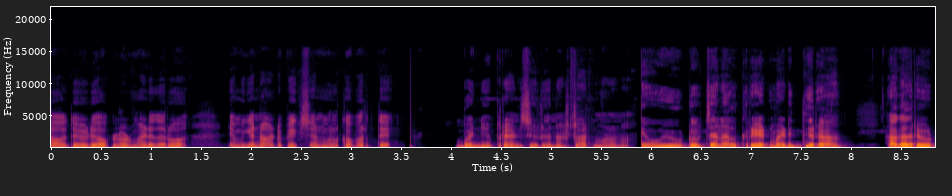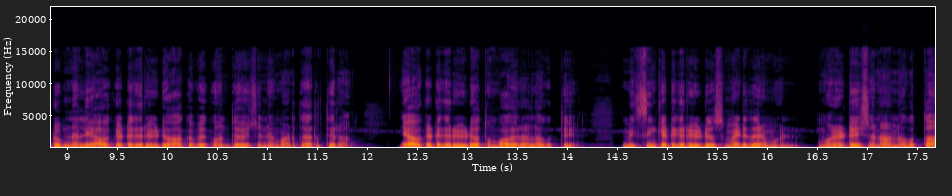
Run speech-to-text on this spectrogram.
ಯಾವುದೇ ವಿಡಿಯೋ ಅಪ್ಲೋಡ್ ಮಾಡಿದರೂ ನಿಮಗೆ ನೋಟಿಫಿಕೇಷನ್ ಮೂಲಕ ಬರುತ್ತೆ. ಬನ್ನಿ ಫ್ರೆಂಡ್ಸ್ ವಿಡಿಯೋನ ಸ್ಟಾರ್ಟ್ ಮಾಡೋಣ. ನೀವು ಯೂಟ್ಯೂಬ್ ಚಾನಲ್ ಕ್ರಿಯೇಟ್ ಮಾಡಿದ್ದೀರಾ? ಹಾಗಾದರೆ ಯೂಟ್ಯೂಬ್ನಲ್ಲಿ ಯಾವ ಕ್ಯಾಟಗರಿ ವಿಡಿಯೋ ಹಾಕಬೇಕು ಅಂತ ಯೋಚನೆ ಮಾಡ್ತಾ ಇರ್ತೀರಾ? ಯಾವ ಕ್ಯಾಟಗರಿ ವಿಡಿಯೋ ತುಂಬ ವೈರಲ್ ಆಗುತ್ತೆ? ಮಿಕ್ಸಿಂಗ್ ಕ್ಯಾಟಗರಿ ವಿಡಿಯೋಸ್ ಮಾಡಿದರೆ ಮೊನಿಟೇಷನ್ ಆನ್ ಆಗುತ್ತಾ?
